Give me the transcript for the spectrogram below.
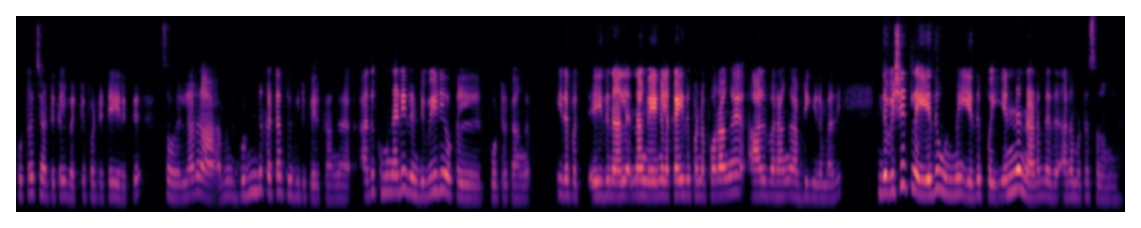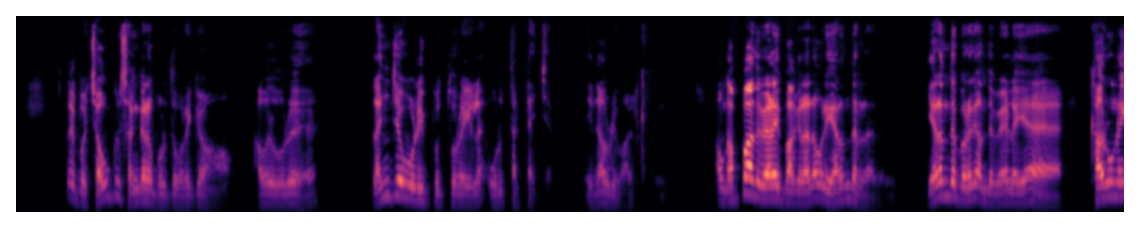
குற்றச்சாட்டுகள் வைக்கப்பட்டுட்டே இருக்கு. ஸோ எல்லாரும் குண்டு கட்டா தூக்கிட்டு போயிருக்காங்க. அதுக்கு முன்னாடி ரெண்டு வீடியோக்கள் போட்டிருக்காங்க. இதை பத்தி இதனால நாங்க எங்களை கைது பண்ண போறாங்க ஆள் வராங்க அப்படிங்கிற மாதிரி. இந்த விஷயத்துல எது உண்மை எது பொய் என்ன நடந்தது? அதை மட்டும் சொல்லுங்களேன். இப்போ சவுக்கு சங்கரை பொறுத்த வரைக்கும் அவர் ஒரு லஞ்ச ஒழிப்பு துறையில் ஒரு தட்டச்சர். இதுதான் அவருடைய வாழ்க்கை. அவங்க அப்பா அந்த வேலையை பார்க்குறாரு அவர் இறந்துடுறாரு இறந்த பிறகு அந்த வேலையை கருணை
